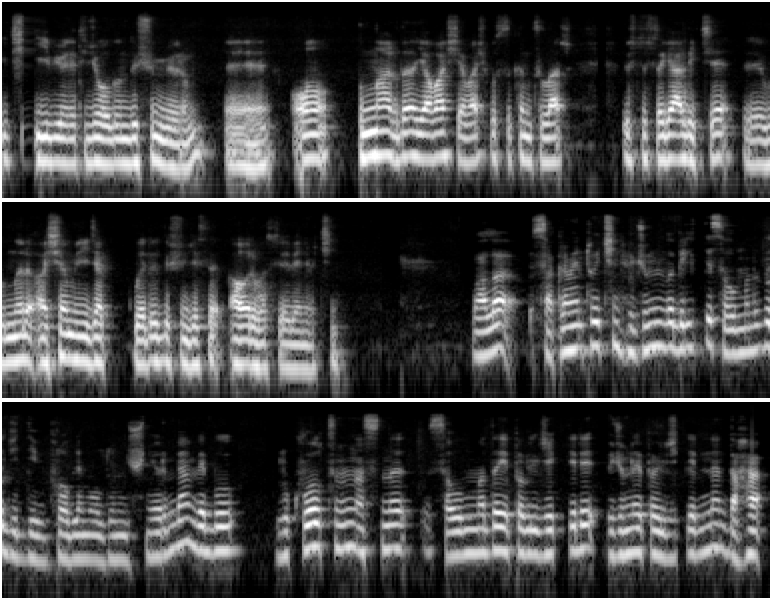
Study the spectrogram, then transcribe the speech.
hiç iyi bir yönetici olduğunu düşünmüyorum. E, o bunlar da yavaş yavaş bu sıkıntılar üst üste geldikçe e, bunları aşamayacakları düşüncesi ağır basıyor benim için. Valla Sacramento için hücumla birlikte savunmada da ciddi bir problem olduğunu düşünüyorum ben ve bu Luke Walton'un aslında savunmada yapabilecekleri, hücumda yapabileceklerinden daha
